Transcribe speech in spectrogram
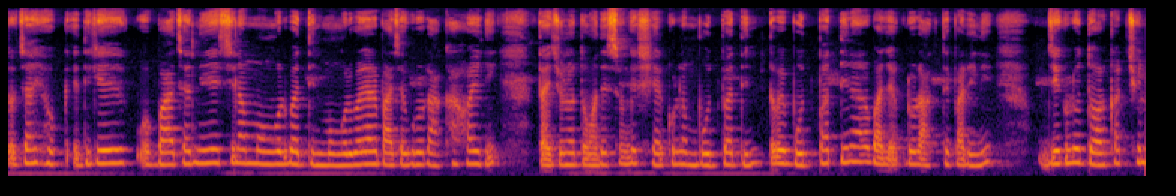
তো যাই হোক, এদিকে বাজার নিয়ে এসেছিলাম মঙ্গলবার দিন। মঙ্গলবার আর বাজারগুলো রাখা হয়নি, তাই জন্য তোমাদের সঙ্গে শেয়ার করলাম বুধবার দিন। তবে বুধবার দিন আরও বাজারগুলো রাখতে পারিনি। যেগুলো দরকার ছিল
